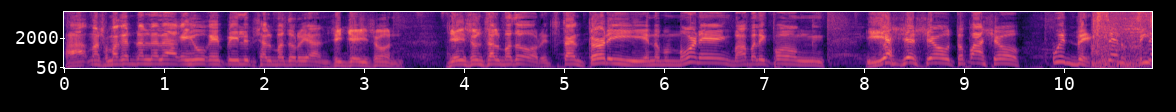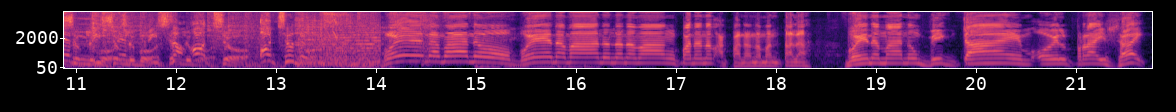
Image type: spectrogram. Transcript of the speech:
Ha? Mas magandang lalaki ho kay Philip Salvador yan, si Jason. Jason Salvador, it's 10.30 in the morning. Babalik pong Yes Yes Show, Topacio with Vic. Servisyong lubos sa 8, 8 Buena mano, buena mano na namang pananam at pananamantala. Buena manong big time oil price hike.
